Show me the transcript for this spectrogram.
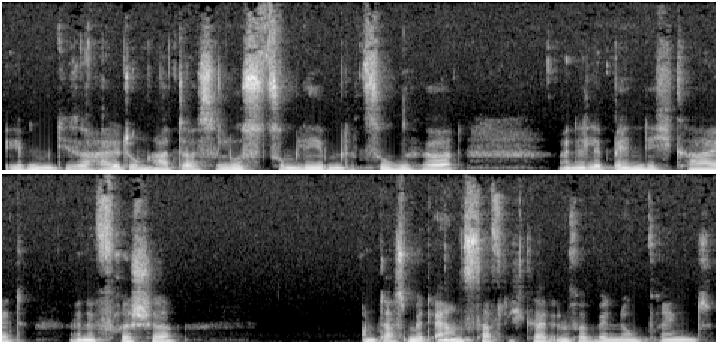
eben diese Haltung hat, dass Lust zum Leben dazugehört, eine Lebendigkeit, eine Frische und das mit Ernsthaftigkeit in Verbindung bringt,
